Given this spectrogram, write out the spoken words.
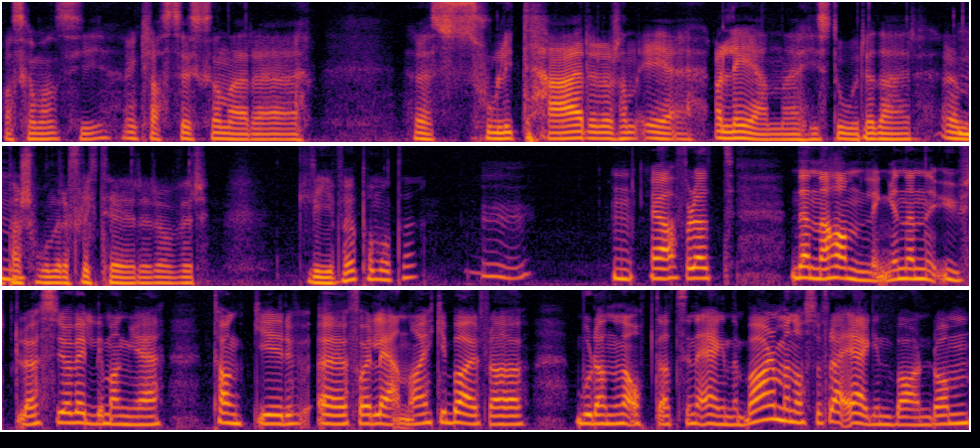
Hva skal man si? En klassisk sånn derre eh, solitær, eller sånn e alenehistorie der en Mm. person reflekterer over livet, på en måte. Mm. Mm, ja, for at denne handlingen den utløser jo veldig mange tanker uh, for Lena. Ikke bare fra hvordan hun har oppdratt sine egne barn, men også fra egen barndom.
